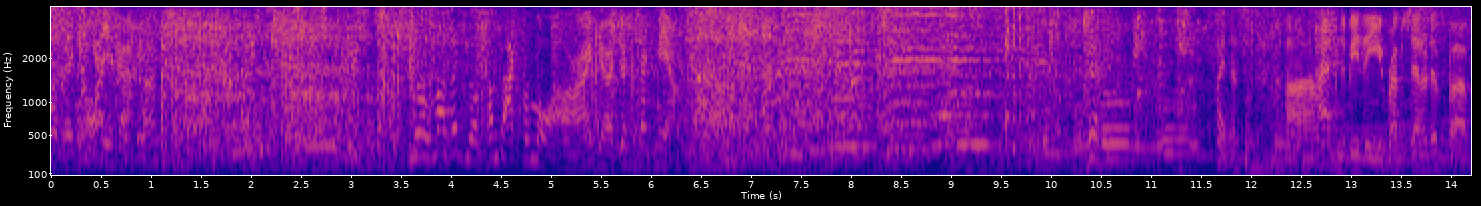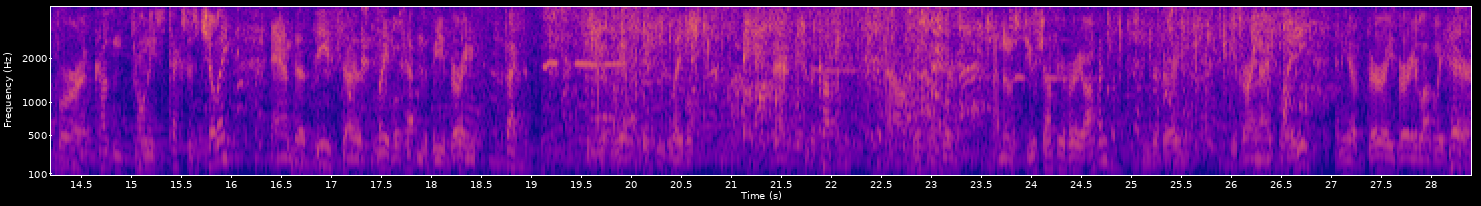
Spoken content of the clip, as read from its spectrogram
I'll take it all you got, huh? You'll love it. You'll come back for more. All right, uh, just check me out. Miss. Hi, miss. Uh, I happen to be the representative uh, for Cousin Tony's Texas Chili, and uh, these uh, labels happen to be very defective. So we have to take these labels back to the company. Now, this one here, I noticed you shop here very often. Seem you're very, you're a very nice lady, and you have very, very lovely hair.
